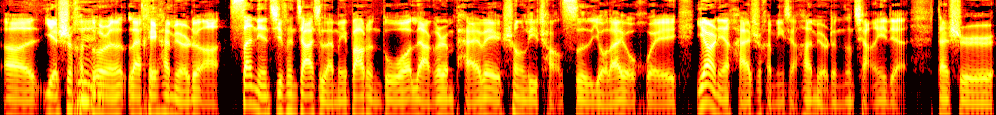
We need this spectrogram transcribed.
呃，也是很多人来黑汉密尔顿啊，三年积分加起来没巴顿多，两个人排位、胜利场次有来有回。一二年还是很明显汉密尔顿更强一点，但是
